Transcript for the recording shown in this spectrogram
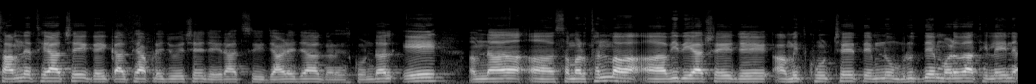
સામને થયા છે. ગઈકાલથી આપણે જોઈએ છે જયરાજસિંહ જાડેજા, ગણેશ ગોંડલ એ અમના સમર્થનમાં આવી રહ્યા છે. જે અમિત ખૂંટ છે તેમનું મૃતદેહ મળવાથી લઈને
